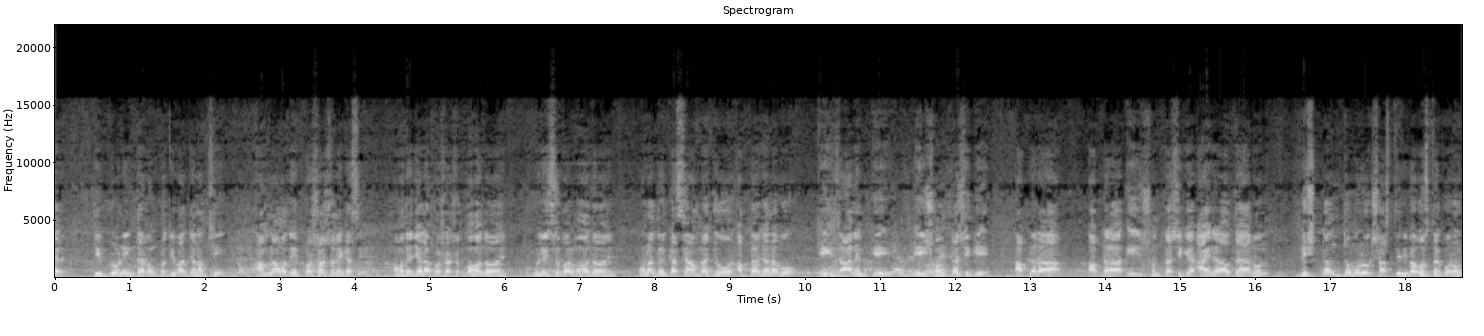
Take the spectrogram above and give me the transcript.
এর তীব্র নিন্দা এবং প্রতিবাদ জানাচ্ছি। আমরা আমাদের প্রশাসনের কাছে, আমাদের জেলা প্রশাসক মহোদয়, পুলিশ সুপার মহোদয়, ওনাদের কাছে আমরা জোর আবদার জানাব। এই জালেমকে, এই সন্ত্রাসীকে আপনারা আপনারা এই সন্ত্রাসীকে আইনের আওতায় আনুন, দৃষ্টান্তমূলক শাস্তির ব্যবস্থা করুন।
